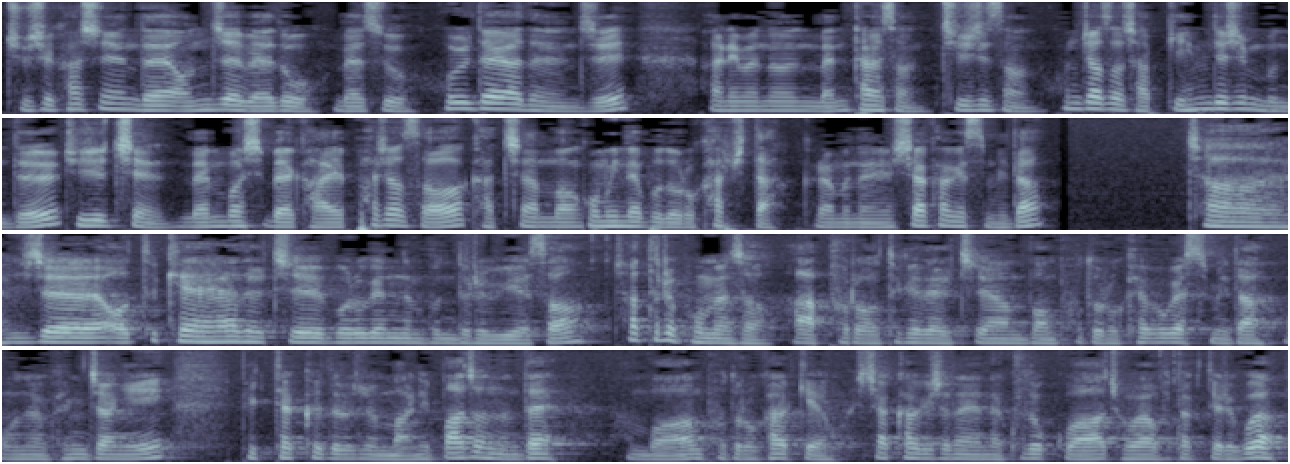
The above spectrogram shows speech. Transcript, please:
주식 하시는데 언제 매도 매수 홀드해야 되는지 아니면은 멘탈선 지지선 혼자서 잡기 힘드신 분들 주주친 멤버십에 가입하셔서 같이 한번 고민해 보도록 합시다. 그러면은 시작하겠습니다 자, 이제 어떻게 해야 될지 모르겠는 분들을 위해서 차트를 보면서 앞으로 어떻게 될지 한번 보도록 해보겠습니다. 오늘 굉장히 빅테크들은 좀 많이 빠졌는데 한번 보도록 할게요. 시작하기 전에 구독과 좋아요 부탁드리고요.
